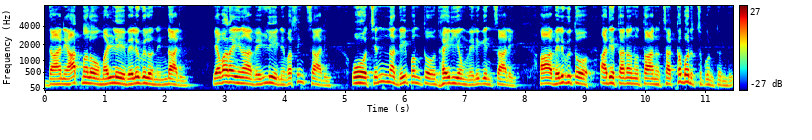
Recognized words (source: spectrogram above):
దాని ఆత్మలో మళ్ళీ వెలుగులు నిండాలి. ఎవరైనా వెళ్ళి నివసించాలి. ఓ చిన్న దీపంతో ధైర్యం వెలిగించాలి. ఆ వెలుగుతో అది తనను తాను చక్కబరుచుకుంటుంది.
